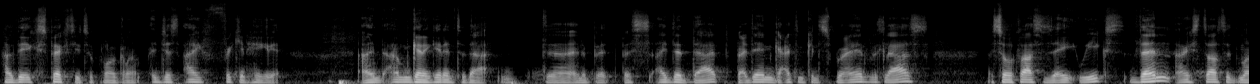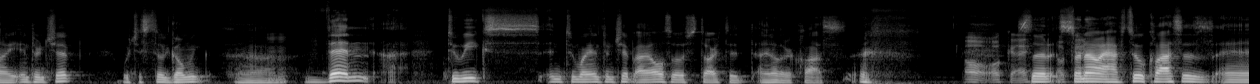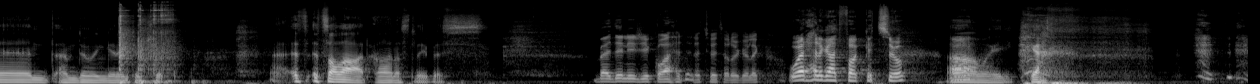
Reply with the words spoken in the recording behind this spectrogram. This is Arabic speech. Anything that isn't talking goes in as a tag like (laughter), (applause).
how they expect you to program it just I freaking hate it and I'm gonna get into that uh, in a bit بس I did that بعدين قعدت يمكن اسبوعين في الكلاس so class is eight weeks then I started my internship which is still going uh, then uh, two weeks into my internship I also started another class (laughs) اوه اوكي so, so now I have two classes and I'm doing an internship Uh, it's, it's a lot honestly بس بعدين يجيك واحد على تويتر يقول لك وين حلقات فكتسو؟ Oh my god (laughs)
